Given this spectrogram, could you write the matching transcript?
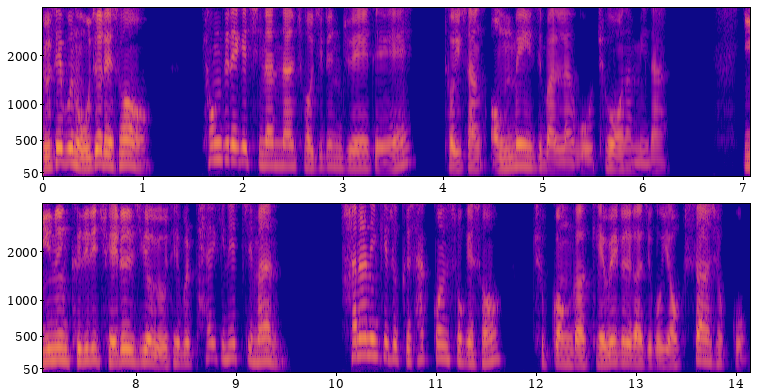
요셉은 5절에서 형들에게 지난 날 저지른 죄에 대해 더 이상 얽매이지 말라고 조언합니다. 이유는 그들이 죄를 지어 요셉을 팔긴 했지만 하나님께서 그 사건 속에서 주권과 계획을 가지고 역사하셨고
